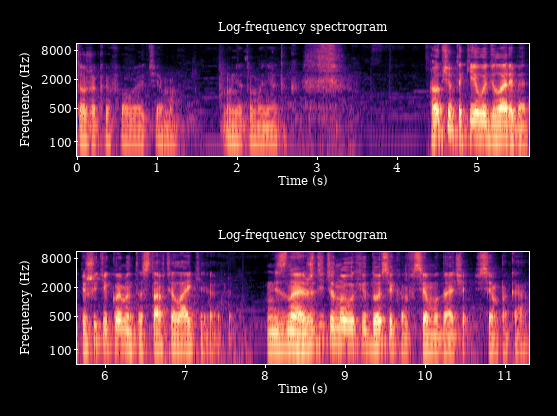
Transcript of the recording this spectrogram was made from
Тоже кайфовая тема. Ну, нету монеток. В общем, такие вот дела, ребят. Пишите комменты, ставьте лайки. Не знаю, ждите новых видосиков. Всем удачи, всем пока.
